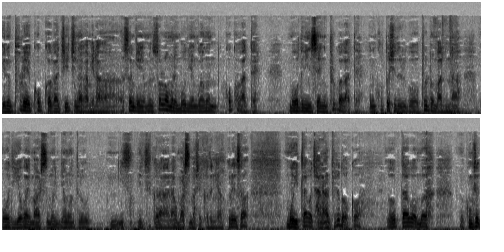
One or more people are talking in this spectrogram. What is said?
이는 풀의 꽃과 같이 지나감이라 성경에 보면 솔로몬의 모든 영광은 꽃과 같대. 모든 인생은 풀과 같대. 그는 꽃도 시들고 풀도 마르나 오직 여호와의 말씀은 영원토록 있, 있을 거라라고 말씀하셨거든요. 그래서 뭐 있다고 자랑할 필요도 없고 없다고 뭐 공세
